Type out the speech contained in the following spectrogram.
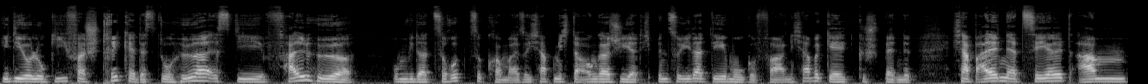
Ideologie verstricke, desto höher ist die Fallhöhe, um wieder zurückzukommen. Also ich habe mich da engagiert, ich bin zu jeder Demo gefahren, ich habe Geld gespendet, ich habe allen erzählt, am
